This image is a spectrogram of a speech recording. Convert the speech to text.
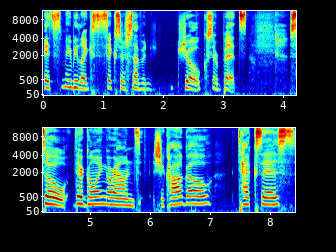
it's maybe like six or seven jokes or bits. So they're going around Chicago, Texas,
